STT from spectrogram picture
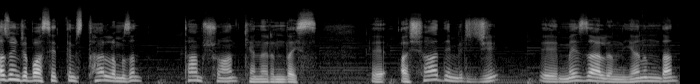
Az önce bahsettiğimiz tarlamızın tam şu an kenarındayız. E, aşağı Demirci e, mezarlığının yanından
